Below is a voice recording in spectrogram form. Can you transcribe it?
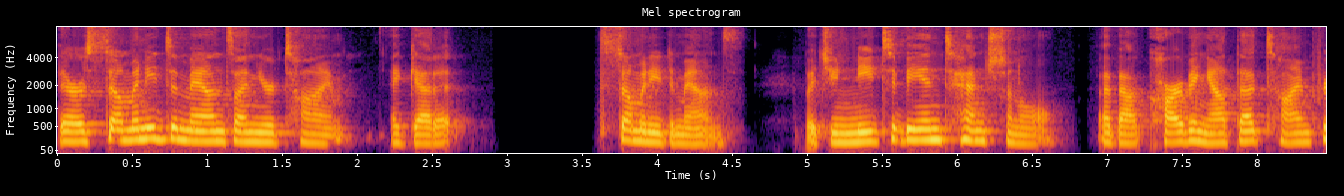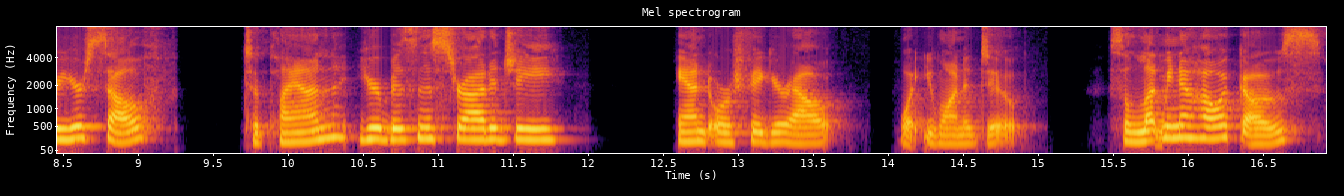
There are so many demands on your time. I get it. So many demands. But you need to be intentional about carving out that time for yourself to plan your business strategy and or figure out what you want to do. So let me know how it goes.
